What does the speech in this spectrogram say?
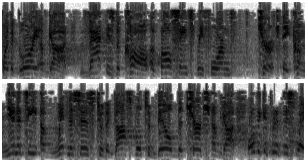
for the glory of God. That is the call of All Saints Reformed church, a community of witnesses to the gospel to build the church of God. Or we could put it this way.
